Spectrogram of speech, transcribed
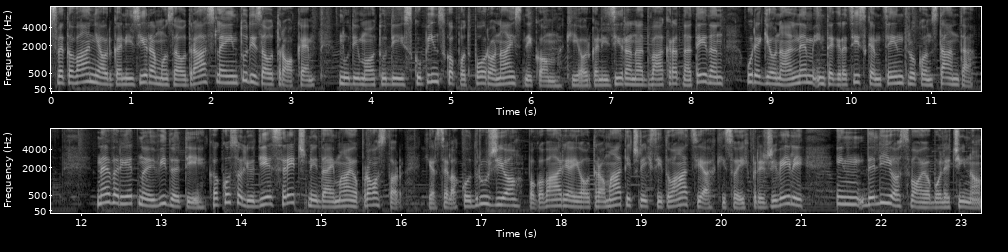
Svetovanja organiziramo za odrasle in tudi za otroke. Nudimo tudi skupinsko podporo najstnikom, ki je organizirana dvakrat na teden v regionalnem integracijskem centru Konstanta. Neverjetno je videti, kako so ljudje srečni, da imajo prostor, kjer se lahko družijo, pogovarjajo o traumatičnih situacijah, ki so jih preživeli in delijo svojo bolečino.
